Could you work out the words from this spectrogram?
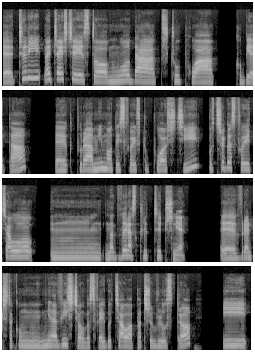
E, czyli najczęściej jest to młoda, szczupła kobieta, e, mhm. która mimo tej swojej szczupłości postrzega swoje ciało mm, nad wyraz krytycznie, e, wręcz z taką nienawiścią do swojego ciała patrzy w lustro i mhm.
